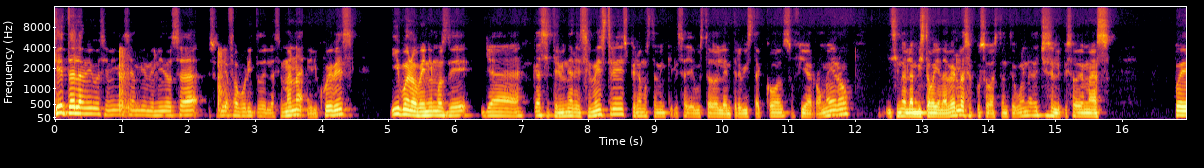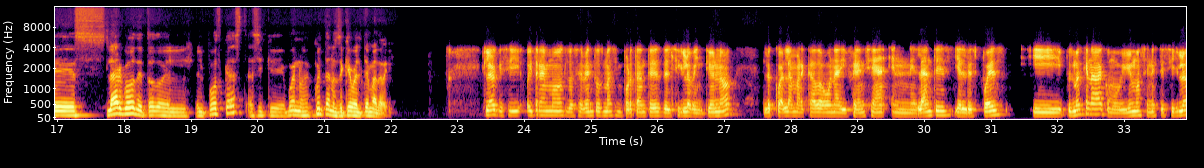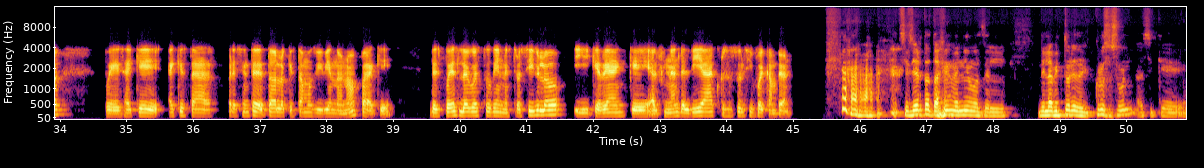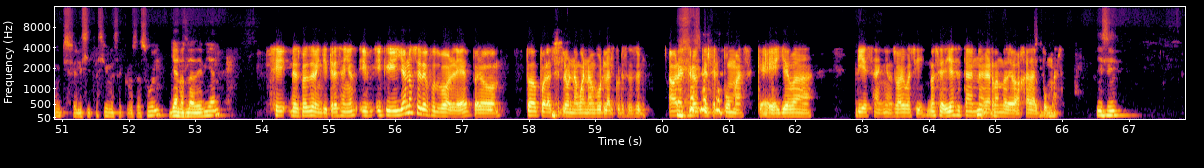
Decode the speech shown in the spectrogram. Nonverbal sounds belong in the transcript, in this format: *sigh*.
¿Qué tal amigos y amigas? Sean bienvenidos a su día favorito de la semana, el jueves. Y bueno, venimos de ya casi terminar el semestre. Esperamos también que les haya gustado la entrevista con Sofía Romero. Y si no la han visto, vayan a verla, se puso bastante buena. De hecho, es el episodio más, pues, largo de todo el, el podcast. Así que, bueno, cuéntanos de qué va el tema de hoy. Claro que sí, hoy traemos los eventos más importantes del siglo XXI lo cual ha marcado una diferencia en el antes y el después. Y pues más que nada, como vivimos en este siglo, pues hay que, hay que estar presente de todo lo que estamos viviendo, ¿no? Para que después luego estudien nuestro siglo y que vean que al final del día Cruz Azul sí fue campeón. *laughs* sí, es cierto, también venimos del, de la victoria del Cruz Azul, así que muchas felicitaciones a Cruz Azul, ya nos la debían. Sí, después de 23 años. Y, yo no sé de fútbol, ¿eh? Pero todo por hacerle una buena burla al Cruz Azul. Ahora creo que es el Pumas, *laughs* que lleva 10 años o algo así. No sé, ya se están agarrando de bajada al Pumas. Sí, sí.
